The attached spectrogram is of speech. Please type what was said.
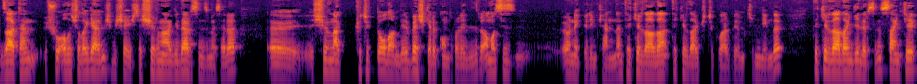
zaten şu alışıla gelmiş bir şey işte Şırnak'a gidersiniz mesela e, Şırnak kütükte olan biri beş kere kontrol edilir ama siz örnek vereyim kendimden Tekirdağ'da Tekirdağ kütük var benim kimliğimde. Tekirdağ'dan gelirsiniz sanki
